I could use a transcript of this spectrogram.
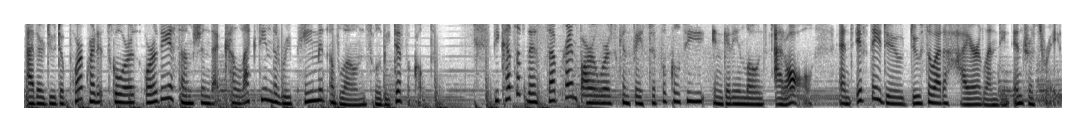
either due to poor credit scores or the assumption that collecting the repayment of loans will be difficult. Because of this, subprime borrowers can face difficulty in getting loans at all, and if they do, do so at a higher lending interest rate.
